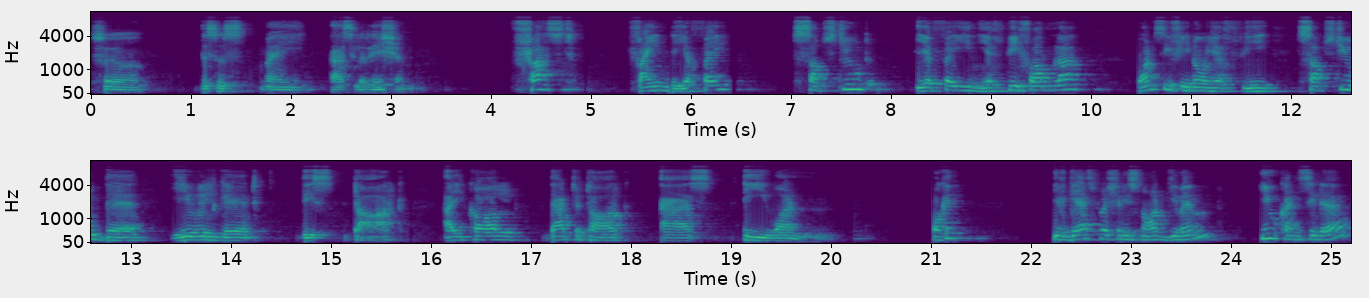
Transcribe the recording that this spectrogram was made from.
So this is my acceleration. First, find Fi, substitute Fi in Fp formula. Once if you know Fp, substitute there, you will get this torque. I call that torque as T1. Okay. If gas pressure is not given, you consider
